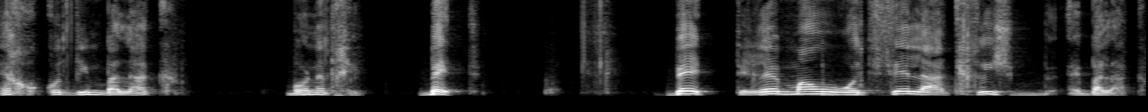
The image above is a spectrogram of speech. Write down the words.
איך כותבים בלק? בואו נתחיל. ב' ב', תראה מה הוא רוצה להכחיש בלק.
